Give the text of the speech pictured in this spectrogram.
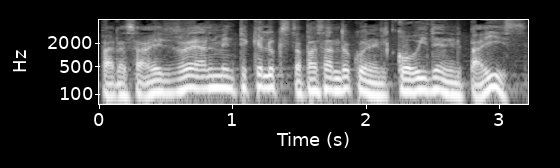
para saber realmente qué es lo que está pasando con el COVID en el país.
